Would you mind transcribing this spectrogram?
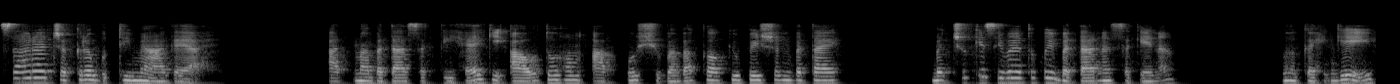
सारा चक्र बुद्धि में आ गया है। आत्मा बता सकती है कि आओ तो हम आपको शुबाबा का ऑक्यूपेशन बताए। बच्चों के सिवाय तो कोई बता न सके ना। वह कहेंगे,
